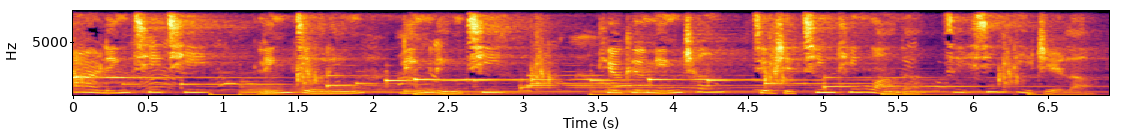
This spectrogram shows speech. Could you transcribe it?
二零七七零九零零零七，QQ 名称就是倾听网的最新地址了。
